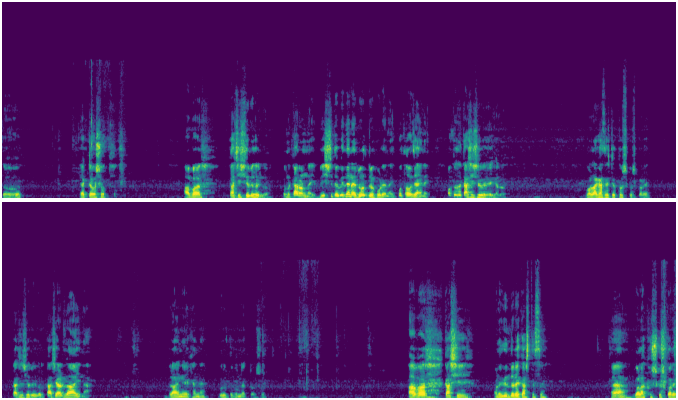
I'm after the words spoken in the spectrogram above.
তো একটা ওষুধ। আবার কাশি শুরু হইল। কোনো কারণ নাই। বৃষ্টিতে ভিজে নাই রৌদ্র পড়ে নাই, কোথাও যায় নাই। অথচ কাশি শুরু হয়ে গেল। গলা গাছে একটু খুসখুস করে। কাশি শুরু হয়ে গেল। কাশি আর যায় না। ব্রাইনে এখানে। গুরুত্বপূর্ণ একটা ওষুধ আবার কাশি অনেকদিন ধরে কাশতেছে। হ্যাঁ গলা খুসখুস করে।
